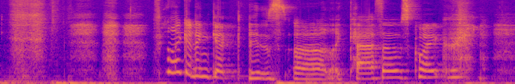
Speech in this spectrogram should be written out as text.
I feel like I didn't get his uh like pathos quite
